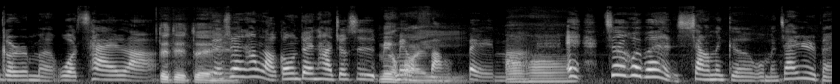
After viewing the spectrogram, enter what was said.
哥们，我猜啦。对对对，对，虽然她老公对她就是没有防备嘛。哎、uh 这会不会很像那个我们在日本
